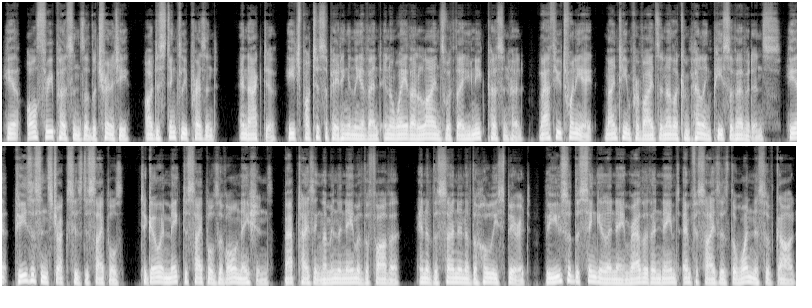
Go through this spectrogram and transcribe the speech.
Here, all three persons of the Trinity are distinctly present and active, each participating in the event in a way that aligns with their unique personhood. Matthew 28, 19 provides another compelling piece of evidence. Here, Jesus instructs his disciples to go and make disciples of all nations, baptizing them in the name of the Father, and of the Son, and of the Holy Spirit. The use of the singular name rather than names emphasizes the oneness of God,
